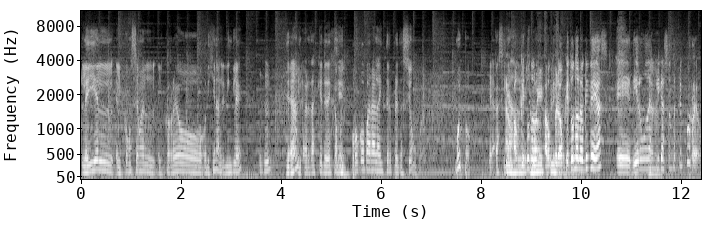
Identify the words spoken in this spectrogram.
leí el, el- ¿cómo se llama? El, el correo original en inglés. Y la verdad es que te deja Sí. muy poco para la interpretación, weón. Muy poco. Casi Pero aunque tú no, muy au- explícito. pero aunque tú no lo creas, eh, dieron una Claro. explicación de este correo.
